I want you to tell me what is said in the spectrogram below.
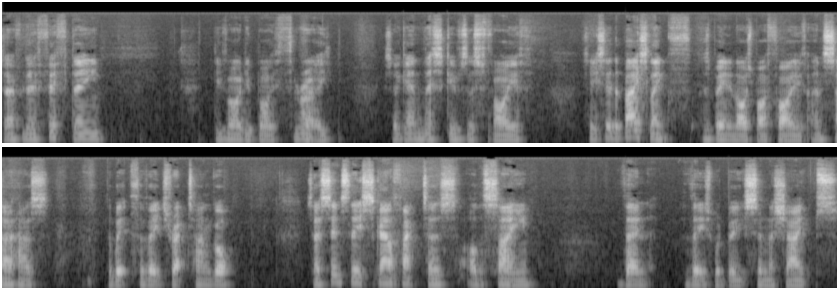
so if we do 15 divided by 3 so again this gives us 5 so you see the base length has been enlarged by 5 and so has the width of each rectangle. So since these scale factors are the same then these would be similar shapes.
